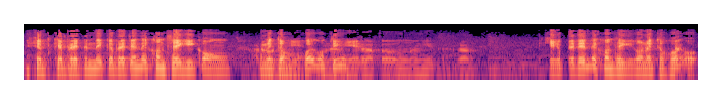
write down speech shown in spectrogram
es que, que pretende que pretendes conseguir con, Claro, con estos una juegos, una tío. mierda todo, una mierda, claro. Es que ¿qué pretendes conseguir con estos juegos.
